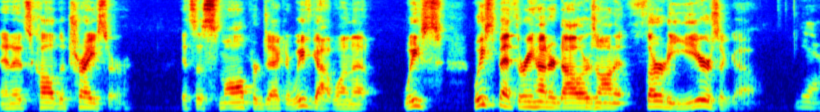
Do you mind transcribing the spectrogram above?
and it's called the Tracer. It's a small projector. We've got one that we we spent $300 on it 30 years ago. Yeah,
